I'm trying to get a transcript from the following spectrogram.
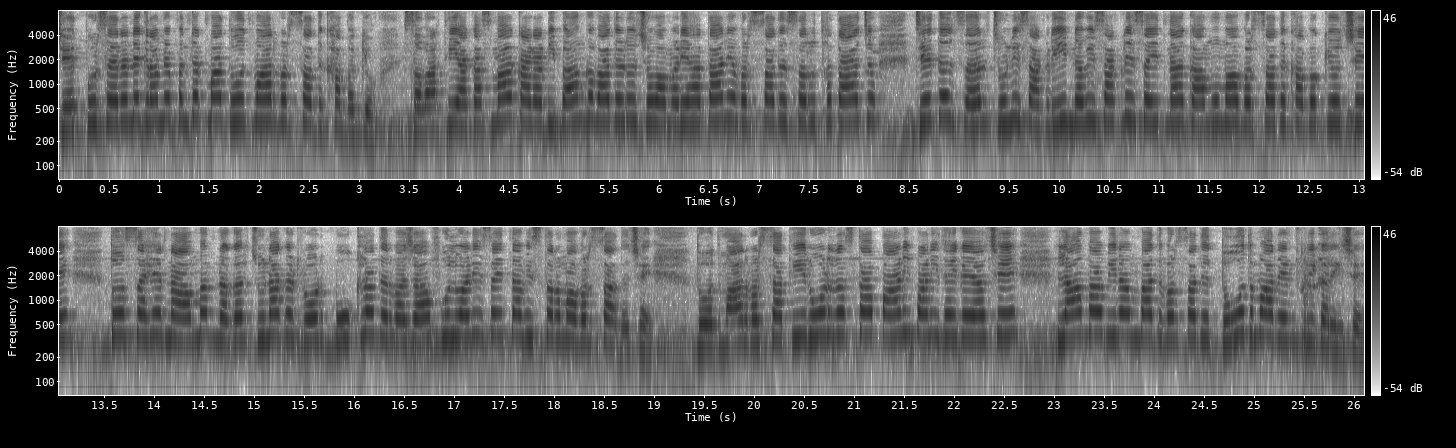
જેતપુર શહેર અને ગ્રામ્ય પંથકમાં ધોધમાર વરસાદ ખાબક્યો. સવારથી આકાશમાં કાળા ડિબાંગ વાદળો જોવા મળ્યા હતા અને વરસાદ શરૂ થતાં જ જેતલસર, જૂની સાંકડી, નવી સાંકડી સહિતના ગામોમાં વરસાદ ખાબક્યો છે. તો શહેરના અમરનગર, જૂનાગઢ રોડ, બોખલા દરવાજા, ફૂલવાડી સહિતના વિસ્તારોમાં વરસાદ છે. ધોધમાર વરસાદથી રોડ, રસ્તા પાણી પાણી થઈ ગયા છે. લાંબા વિરામ બાદ વરસાદે ધોધમાર એન્ટ્રી કરી છે.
